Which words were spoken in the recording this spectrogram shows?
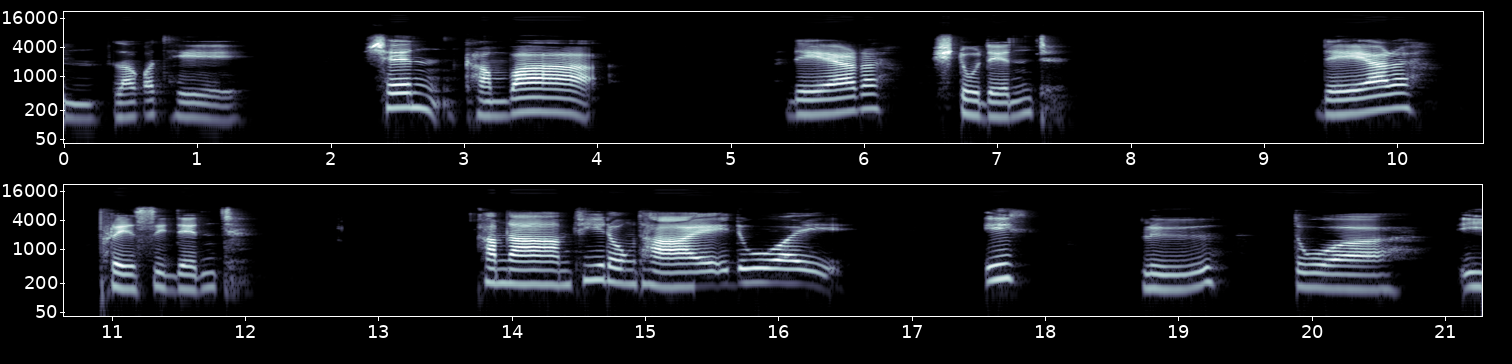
n แล้วก็ t เช่นคำว่า der Student der Präsident คำนามที่ลงท้ายด้วย i หรือตัว e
